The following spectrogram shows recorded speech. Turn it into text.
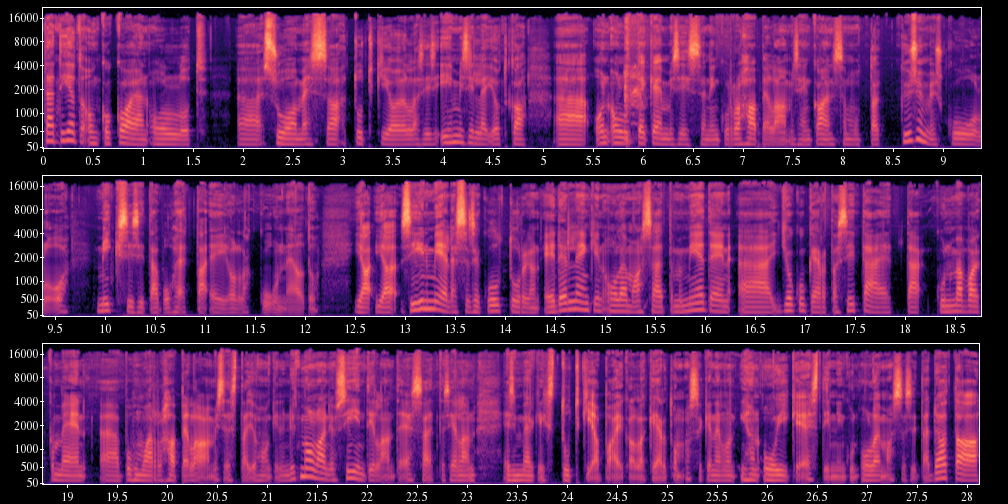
tämä tieto on koko ajan ollut Suomessa tutkijoilla, siis ihmisillä, jotka on ollut tekemisissä niin kuin rahapelaamisen kanssa, mutta kysymys kuuluu, miksi sitä puhetta ei olla kuunneltu. Ja, ja siinä mielessä se kulttuuri on edelleenkin olemassa, että mä mietin ää, joku kerta sitä, että kun mä vaikka menen ää, puhumaan rahapelaamisesta johonkin, niin nyt me ollaan jo siinä tilanteessa, että siellä on esimerkiksi tutkija paikalla kertomassa, kenellä on ihan oikeasti niin kuin olemassa sitä dataa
